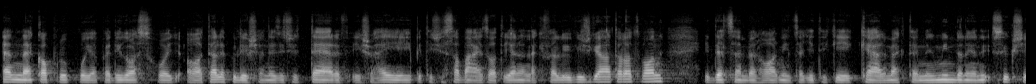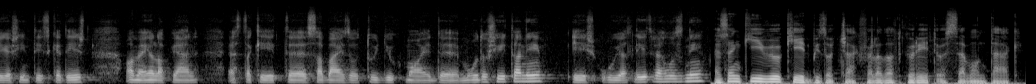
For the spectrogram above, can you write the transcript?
Ennek apropója pedig az, hogy a településrendezési terv és a helyi építési szabályzat jelenleg felülvizsgálat alatt van. Itt december 31-ig kell megtennünk minden olyan szükséges intézkedést, amely alapján ezt a két szabályzót tudjuk majd módosítani és újat létrehozni. Ezen kívül két bizottság feladatkörét összevonták.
